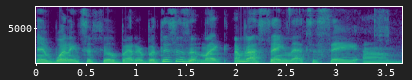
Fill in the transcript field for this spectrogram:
and wanting to feel better. But this isn't like I'm not saying that to say um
